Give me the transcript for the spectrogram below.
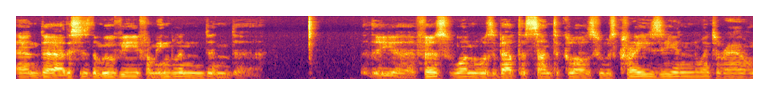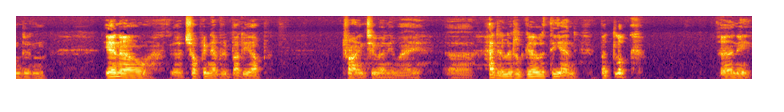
and uh, this is the movie from England. And uh, the uh, first one was about the Santa Claus who was crazy and went around and you know, uh, chopping everybody up, trying to anyway. Uh, had a little girl at the end, but look, Ernie.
